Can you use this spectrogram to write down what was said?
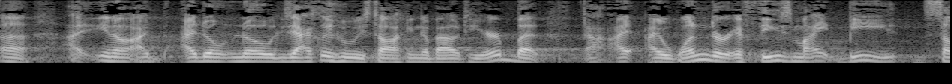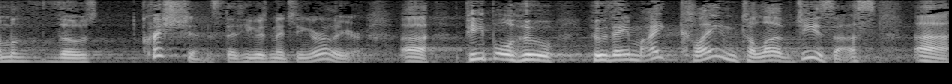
Uh, I, you know, I, I don't know exactly who he's talking about here, but I, I wonder if these might be some of those Christians that he was mentioning earlier, uh, people who, who they might claim to love Jesus, uh,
